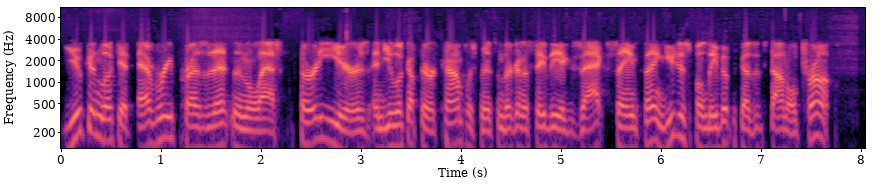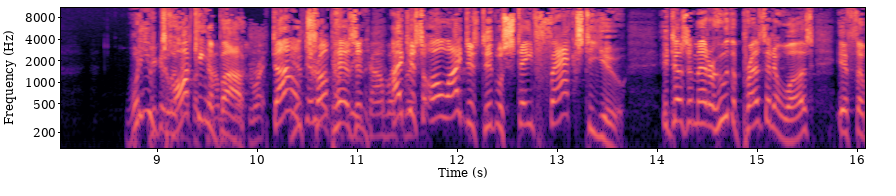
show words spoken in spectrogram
You can look at every president in the last 30 years and you look up their accomplishments and they're going to say the exact same thing. You just believe it because it's Donald Trump. What are you, You can look up talking about? right. Donald Trump look up the hasn't. I just all I just did was state facts to you. It doesn't matter who the president was. If the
